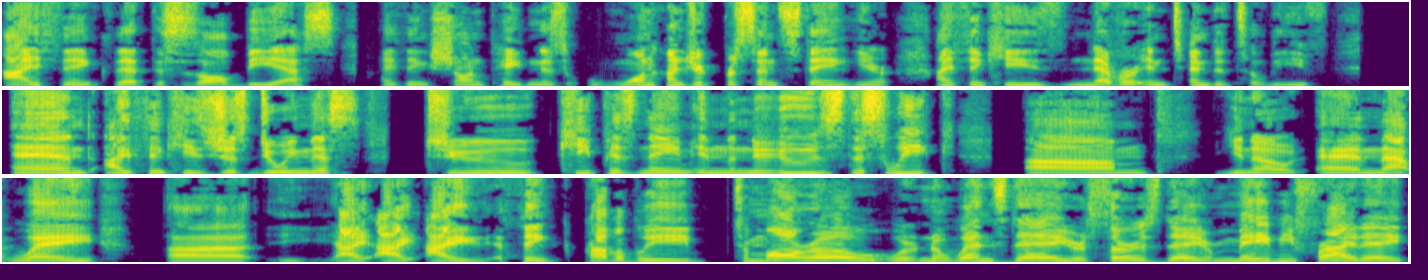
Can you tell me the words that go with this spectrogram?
I think that this is all BS. I think Sean Payton is 100% staying here. I think he's never intended to leave. And I think he's just doing this to keep his name in the news this week. Um, you know, and that way uh, I, I, I think probably tomorrow or no Wednesday or Thursday or maybe Friday,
